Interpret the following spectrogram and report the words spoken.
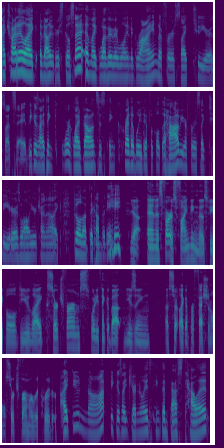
I try to like evaluate their skill set and like whether they're willing to grind the first like two years, let's say, because I think work life balance is incredibly difficult to have your first like two years while you're trying to like build up the company. Yeah. And as far as finding those people, do you like search firms? What do you think about using a like a professional search firm or recruiter? I do not because I generally think the best talent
